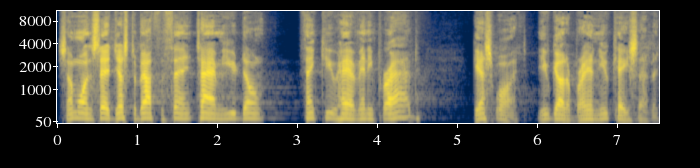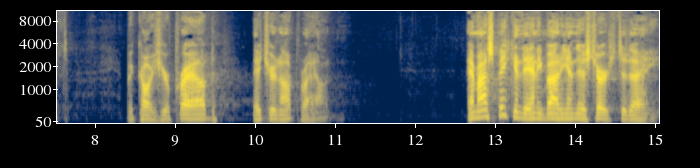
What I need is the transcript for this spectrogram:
Someone said just about the th- time you don't think you have any pride, guess what? You've got a brand new case of it because you're proud that you're not proud. Am I speaking to anybody in this church today?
